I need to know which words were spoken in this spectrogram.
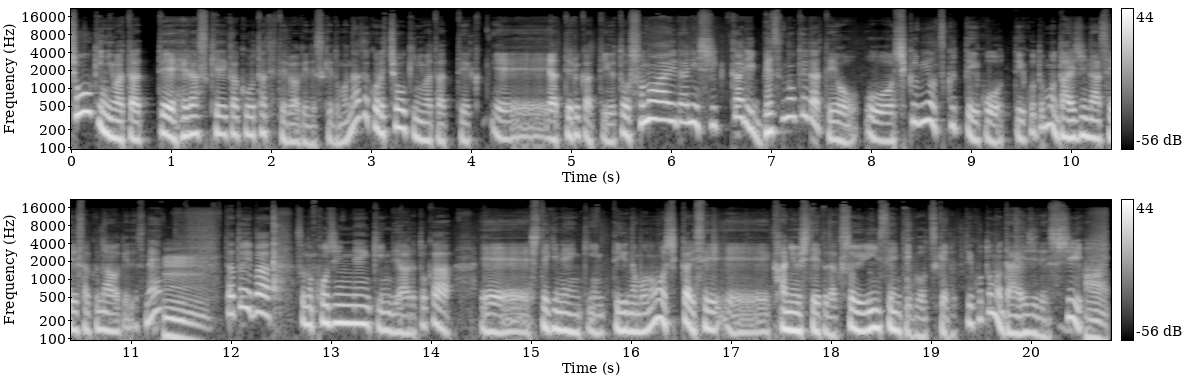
長期にわたって減らす計画を立ててるわけですけども、なぜこれ長期にわたって、えーやってるかっていうと、その間にしっかり別の手立てを、お仕組みを作っていこうっていうことも大事な政策なわけですね。うん。例えば、その個人年金であるとか、えー私的年金っていうようなものをしっかりせ、えー加入していただく、そういうインセンティブをつけるっていうことも大事ですし、はい。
